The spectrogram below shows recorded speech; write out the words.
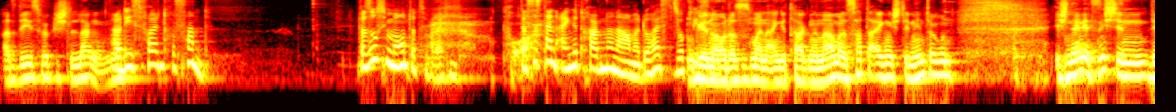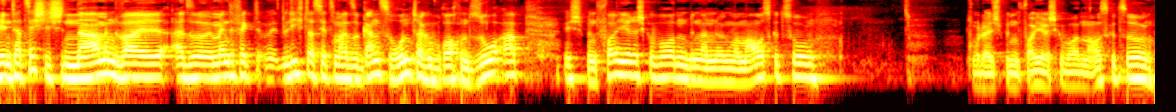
Also die ist wirklich lang. Aber Ne? die ist voll interessant. Versuch sie mal runterzubrechen. Das ist dein eingetragener Name. Du heißt wirklich Genau, so. das ist mein eingetragener Name. Das hatte eigentlich den Hintergrund. Ich nenne jetzt nicht den, den tatsächlichen Namen, weil, also im Endeffekt lief das jetzt mal so ganz runtergebrochen so ab. Ich bin volljährig geworden, bin dann irgendwann mal ausgezogen. Oder ich bin volljährig geworden, ausgezogen.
